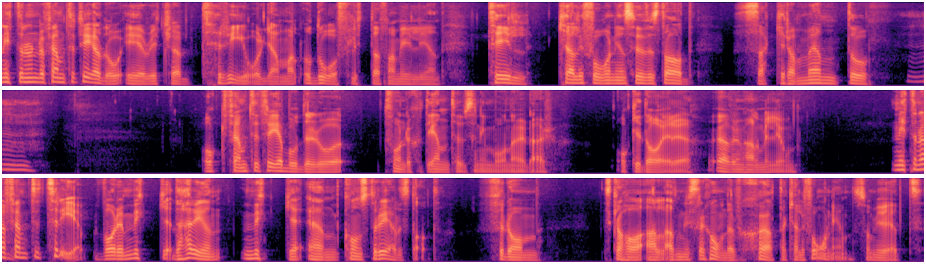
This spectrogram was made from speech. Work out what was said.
1953 då är Richard tre år gammal och då flyttar familjen till Kaliforniens huvudstad Sacramento. Mm. Och 53 bodde det då 271 000 invånare där. Och idag är det över en halv miljon. 1953 var det mycket, det här är ju en, mycket en konstruerad stad. För de ska ha all administration där för att sköta Kalifornien som ju är ett,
